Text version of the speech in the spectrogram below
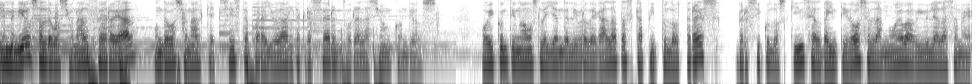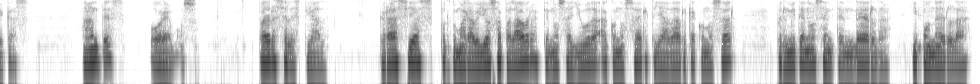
Bienvenidos al devocional Fe Real, un devocional que existe para ayudarte a crecer en tu relación con Dios. Hoy continuamos leyendo el libro de Gálatas capítulo 3, versículos 15 al 22 en la Nueva Biblia de las Américas. Antes, oremos. Padre Celestial, gracias por tu maravillosa palabra que nos ayuda a conocerte y a darte a conocer. Permítenos entenderla y ponerla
